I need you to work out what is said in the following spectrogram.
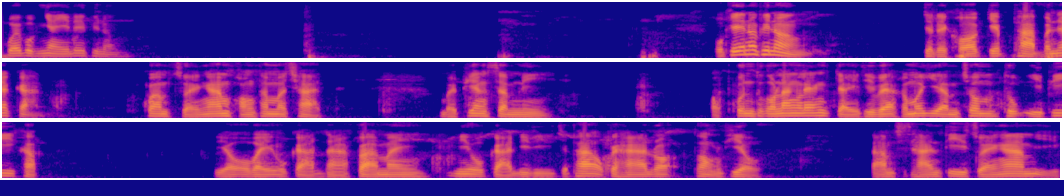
ไขวบักใหญ่เด้พี่น้องโอเคเนาะพี่น้อง จะได้ขอเก็บภาพบรรยากาศ ความสวยงามของธรรมชาติ ไว้เพียงส่ำนี้ขอบคุณทุกกำลังแรงใจที่แวะเข้ามาเยี่ยมชมทุกอีพีครับ เดี๋ยวเอาไว้โอกาสหนาฟ้าใหม่มีโอกาสดีๆ จะพาออกไปหาเลาะท่องเที่ยว ตามสถานที่สวยงามอีก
